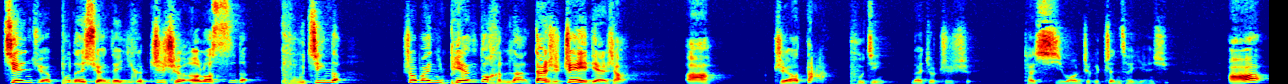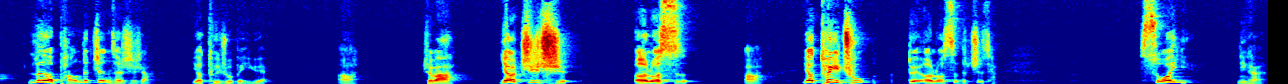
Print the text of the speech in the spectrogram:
坚决不能选择一个支持俄罗斯的普京的，说白你别的都很烂，但是这一点上。啊，只要打普京，那就支持。他希望这个政策延续，而勒庞的政策是啥？要退出北约，啊，是吧？要支持俄罗斯，啊，要退出对俄罗斯的制裁。所以你看，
